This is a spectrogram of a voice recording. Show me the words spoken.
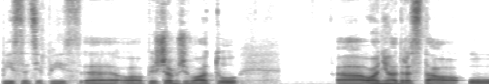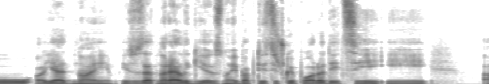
Pisac je pis, uh, o pišom životu. Uh, on je odrastao u jednoj izuzetno religioznoj baptističkoj porodici i uh,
